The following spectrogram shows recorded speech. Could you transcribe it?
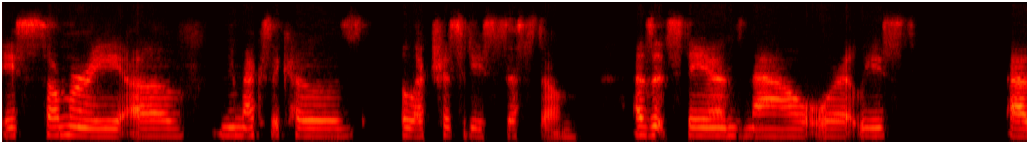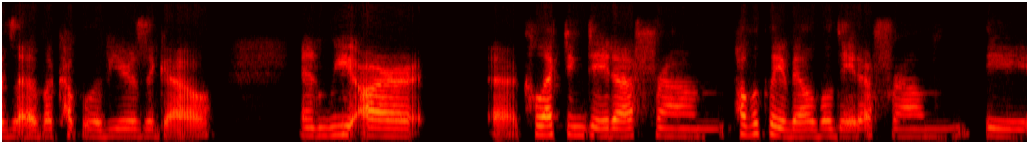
a summary of New Mexico's electricity system as it stands now, or at least as of a couple of years ago. And we are uh, collecting data from publicly available data from the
